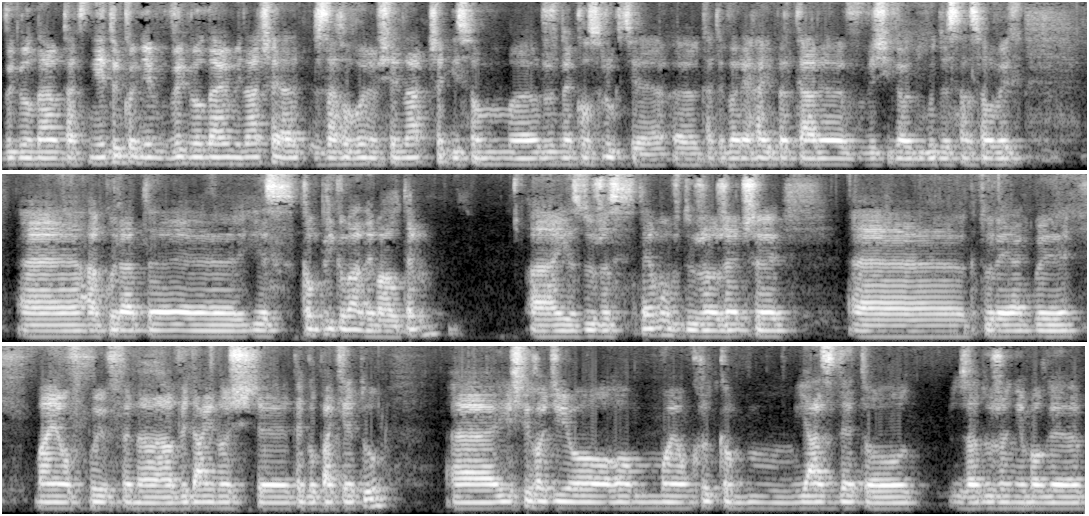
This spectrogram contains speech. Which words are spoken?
wyglądają tak, nie tylko nie wyglądają inaczej, ale zachowują się inaczej i są e, różne konstrukcje. E, Kategoria Hypercar w wyścigach długodystansowych e, akurat jest skomplikowanym autem. Jest dużo systemów, dużo rzeczy, które jakby mają wpływ na wydajność tego pakietu. Jeśli chodzi o, o moją krótką jazdę, to za dużo nie mogę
